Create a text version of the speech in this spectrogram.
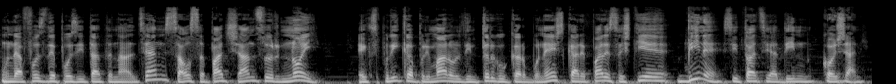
unde a fost depozitat în alți ani, s-au săpat șanțuri noi explică primarul din Târgu Cărbunești, care pare să știe bine situația din Cojani.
